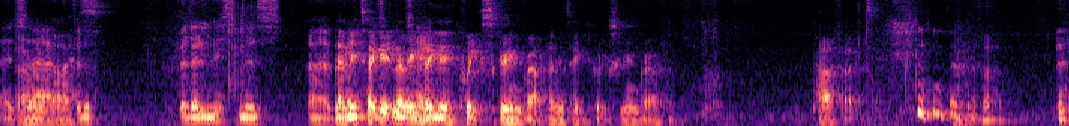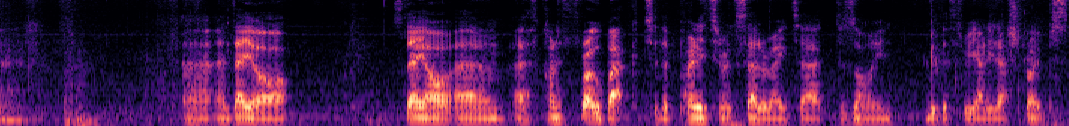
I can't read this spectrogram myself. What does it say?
As, Very uh, nice. For the for the listeners. Uh, Let me take it. Let me take a quick screen grab. Let me take a quick screen grab. Perfect. uh, and they are so they are um, a kind of throwback to the Predator Accelerator design with the three Adidas stripes,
